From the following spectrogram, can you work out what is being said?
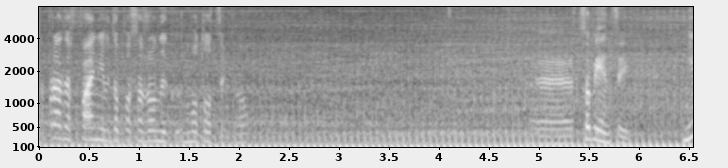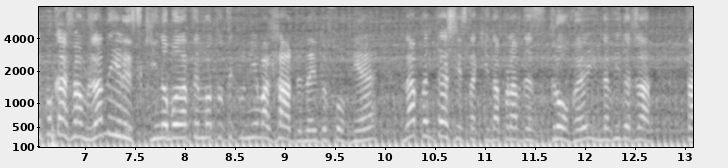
Naprawdę fajnie doposażony motocykl. No. E, co więcej, nie pokażę Wam żadnej ryski, no bo na tym motocyklu nie ma żadnej dosłownie. Napęd też jest taki naprawdę zdrowy i na widać, że ta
